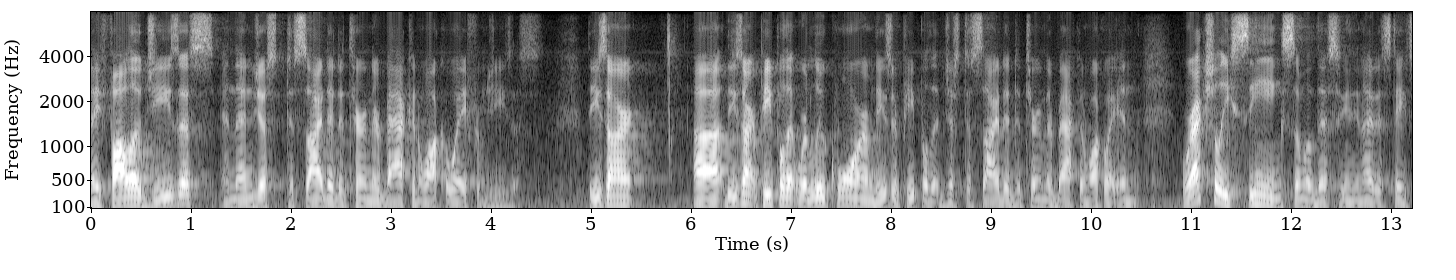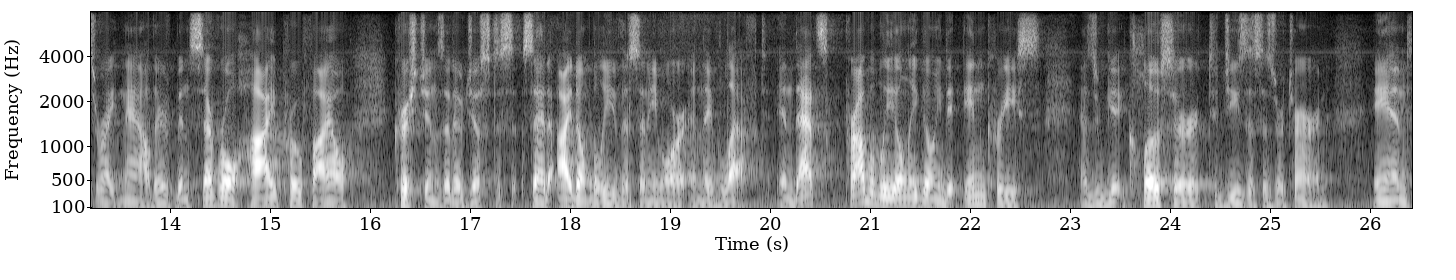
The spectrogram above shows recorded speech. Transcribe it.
they followed Jesus and then just decided to turn their back and walk away from Jesus. These aren't, uh, these aren't people that were lukewarm, these are people that just decided to turn their back and walk away. And we're actually seeing some of this in the United States right now. There's been several high profile Christians that have just said, I don't believe this anymore, and they've left. And that's probably only going to increase as we get closer to Jesus' return. And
